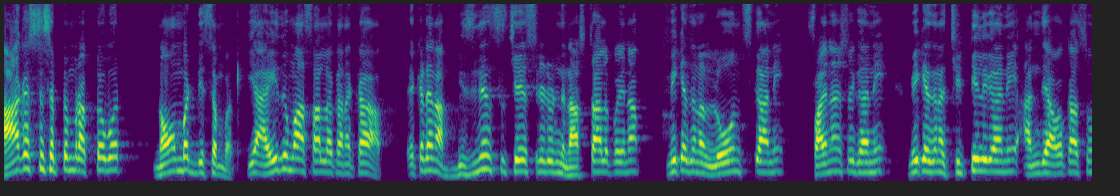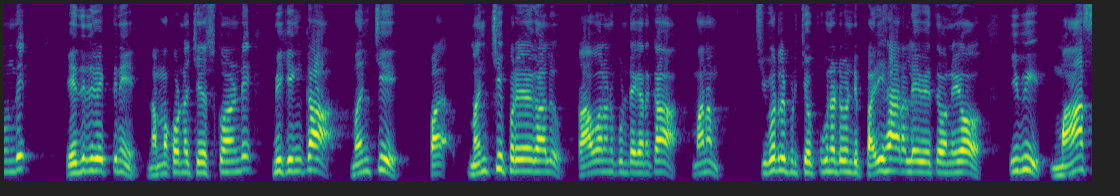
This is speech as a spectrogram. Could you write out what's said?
August September October November December ఈ ఐదు మాసాల్లో కనుక ఎక్కడైనా బిజినెస్ చేసినటువంటి నష్టాల పైన మీకు ఏదైనా లోన్స్ కానీ ఫైనాన్షియల్ కానీ మీకు ఏదైనా చిట్టీలు కానీ అందే అవకాశం ఉంది. ఎదుటి వ్యక్తిని నమ్మకుండా చేసుకోండి. మీకు ఇంకా మంచి ప- మంచి ప్రయోగాలు రావాలనుకుంటే కనుక మనం చివరిలో ఇప్పుడు చెప్పుకున్నటువంటి పరిహారాలు ఏవైతే ఉన్నాయో ఇవి మాస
